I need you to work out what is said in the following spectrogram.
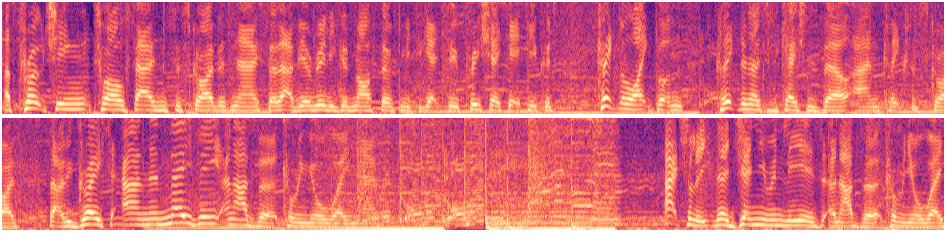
Approaching 12,000 subscribers now, so that'd be a really good milestone for me to get to. Appreciate it if you could click the like button click the notifications bell and click subscribe. That would be great. And then maybe an advert coming your way now. Actually, there genuinely is an advert coming your way.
